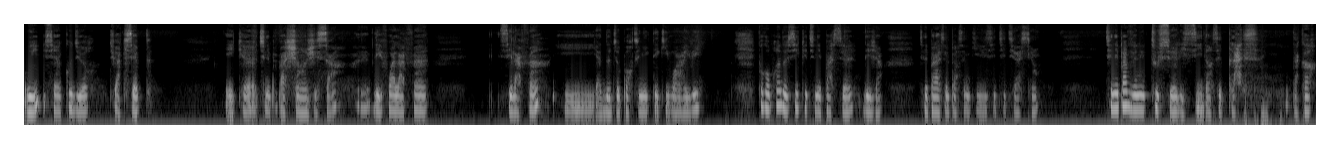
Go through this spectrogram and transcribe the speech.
oui, c'est un coup dur. Tu acceptes et que tu ne peux pas changer ça. Des fois, la fin, c'est la fin il y a d'autres opportunités qui vont arriver. Il faut comprendre aussi que tu n'es pas seul déjà. Tu n'es pas la seule personne qui vit cette situation. Tu n'es pas venu tout seul ici, dans cette place. D'accord?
